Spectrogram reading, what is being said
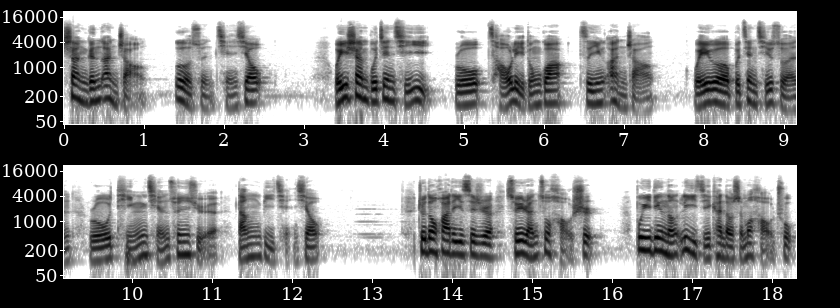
善根暗长，恶损前消。为善不见其益，如草里冬瓜，自应暗长；为恶不见其损，如庭前春雪，当必前消。这段话的意思是：虽然做好事不一定能立即看到什么好处，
